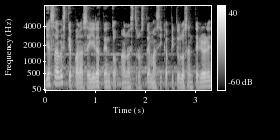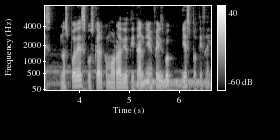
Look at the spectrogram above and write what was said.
Ya sabes que para seguir atento a nuestros temas y capítulos anteriores, nos puedes buscar como Radio Titán en Facebook y Spotify.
